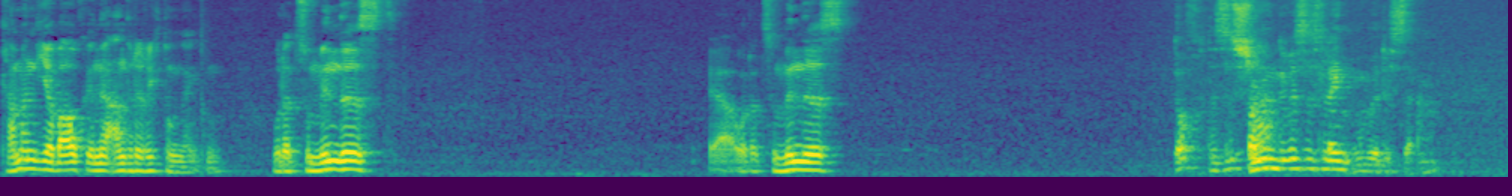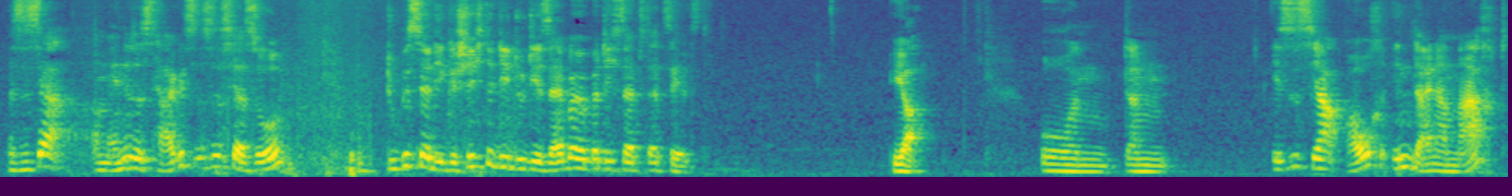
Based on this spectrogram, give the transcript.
kann man die aber auch in eine andere Richtung lenken. Oder zumindest, ja, oder zumindest Doch, das ist schon ein gewisses Lenken, würde ich sagen. Es ist ja, am Ende des Tages ist es ja so, du bist ja die Geschichte, die du dir selber über dich selbst erzählst. Ja. Und dann ist es ja auch in deiner Macht,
